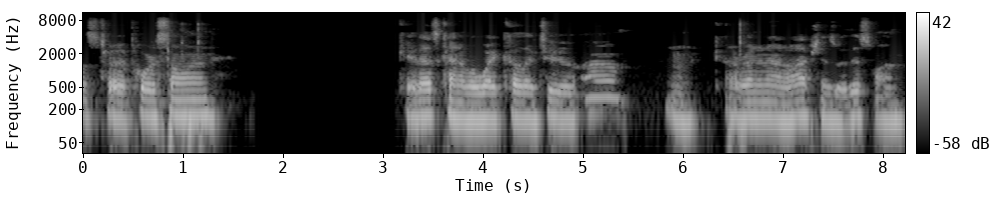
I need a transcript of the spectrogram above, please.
Let's try a porcelain. Okay, that's kind of a white color too. Um, hmm, kind of running out of options with this one.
